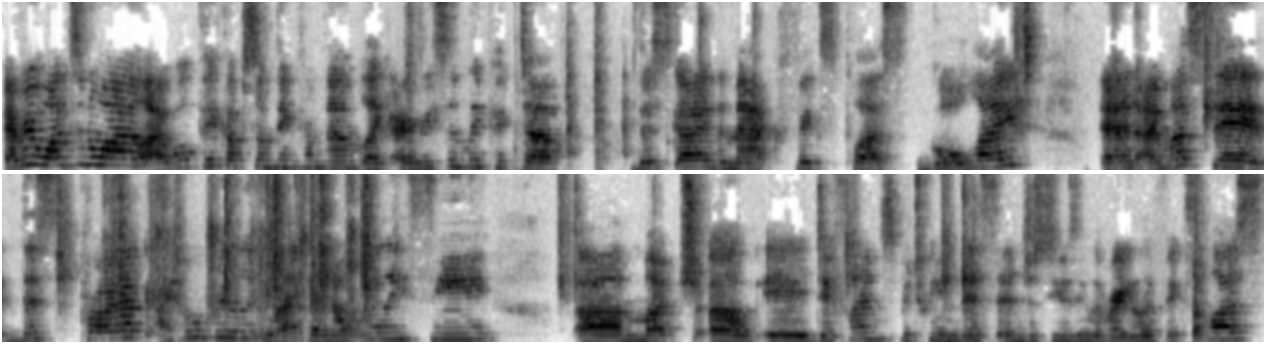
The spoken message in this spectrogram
Every once in a while, I will pick up something from them. Like I recently picked up this guy, the MAC Fix Plus Gold Light. And I must say, this product I don't really like. I don't really see uh, much of a difference between this and just using the regular Fix Plus.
